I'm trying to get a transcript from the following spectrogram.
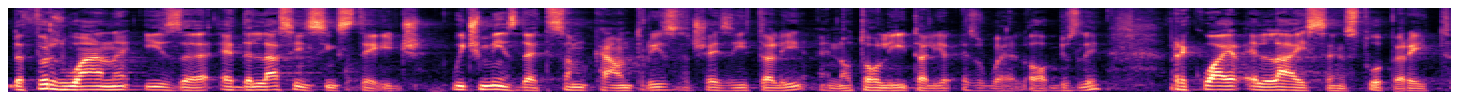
The first one is uh, at the licensing stage, which means that some countries, such as Italy, and not only Italy as well, obviously, require a license to operate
